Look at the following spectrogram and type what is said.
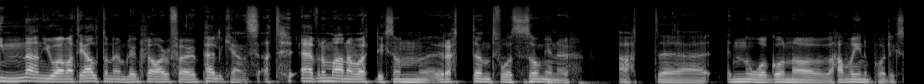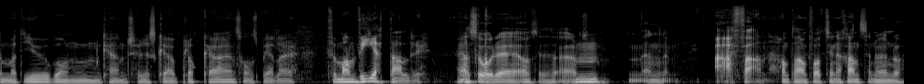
Innan Johan Matti Altonen blev klar för Pelicans. Att även om han har varit liksom rötten två säsonger nu. Att eh, någon av, han var inne på liksom att Djurgården kanske ska plocka en sån spelare. För man vet aldrig. Jag såg det avsnittet också. Mm. Men, ah fan, har inte han fått sina chanser nu ändå?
